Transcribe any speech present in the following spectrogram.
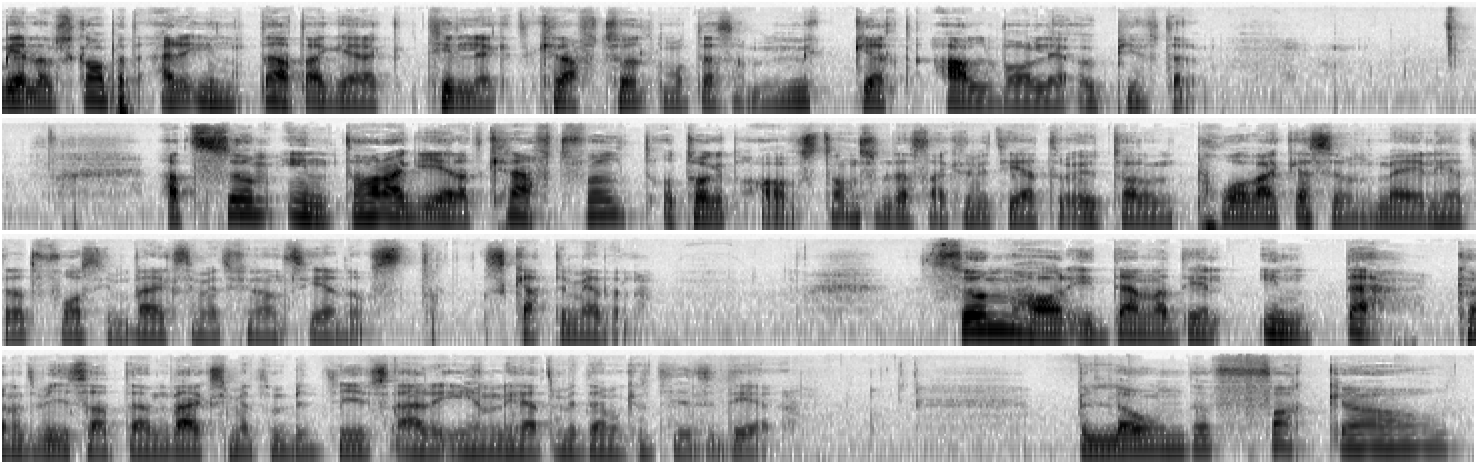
medlemskapet är inte att agera tillräckligt kraftfullt mot dessa mycket allvarliga uppgifter. Att SUM inte har agerat kraftfullt och tagit avstånd från dessa aktiviteter och uttalanden påverkar SUMs möjligheter att få sin verksamhet finansierad av skattemedel. SUM har i denna del inte kunnat visa att den verksamhet som bedrivs är i enlighet med demokratins idéer. Blown the fuck out.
